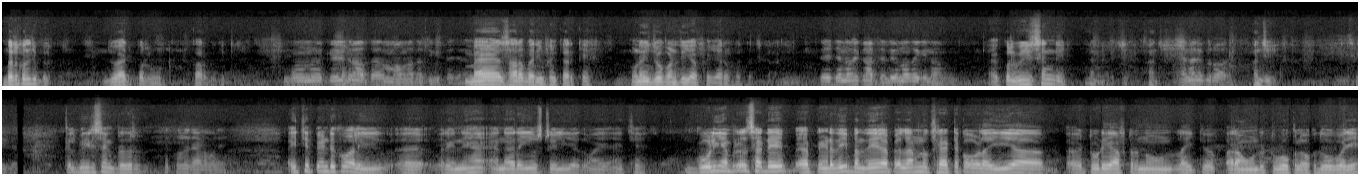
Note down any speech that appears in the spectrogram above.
ਬਿਲਕੁਲ ਜੀ ਬਿਲਕੁਲ। ਜੋ ਐਜ ਪਰ ਰੂਲ ਕਾਰਵਾਈ ਕੀਤੀ। ਹੁਣ ਕਿਹੜੀ ਤਰ੍ਹਾਂ ਦਾ ਮਾਮਲਾ ਦਰਜ ਕੀਤਾ ਜਾ ਮੈਂ ਸਾਰਾ ਵੈਰੀਫਾਈ ਕਰਕੇ ਹੁਣੇ ਜੋ ਬਣਦੀ ਐਫ ਆਈ ਆਰ ਦਰਜ ਤੇ ਜਿਨ੍ਹਾਂ ਦੇ ਘਰ ਚੱਲੇ ਉਹਨਾਂ ਦਾ ਕੀ ਨਾਮ ਹੈ? ਇਹ ਕੁਲਵੀਰ ਸਿੰਘ ਨੇ। ਹਾਂਜੀ। ਇਹਨਾਂ ਦੇ ਪਰਿਵਾਰ? ਹਾਂਜੀ। ਕੁਲਬੀਰ ਸਿੰਘ ਬ੍ਰਦਰ ਕਿੱਥੋਂ ਦੇ ਰਹਿਣ ਵਾਲੇ ਇੱਥੇ ਪਿੰਡ ਖਵਾਲੀ ਅਹ, ਰਹਿੰਦੇ ਹਾਂ ਐਨ ਆਰ ਆਈ ਆਸਟ੍ਰੇਲੀਆ ਤੋਂ ਆਏ ਆ ਇੱਥੇ। ਗੋਲੀਆਂ ਬ੍ਰਦਰ ਸਾਡੇ ਅਹ, ਪਿੰਡ ਦੇ ਹੀ ਬੰਦੇ ਆ। ਪਹਿਲਾਂ ਮੈਨੂੰ ਥ੍ਰੈਟ ਕਾਲ ਆਈ ਆ ਟੂਡੇ ਆਫਟਰਨੂਨ ਲਾਈਕ ਅਰਾਊਂਡ 2:00 2 ਵਜੇ।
